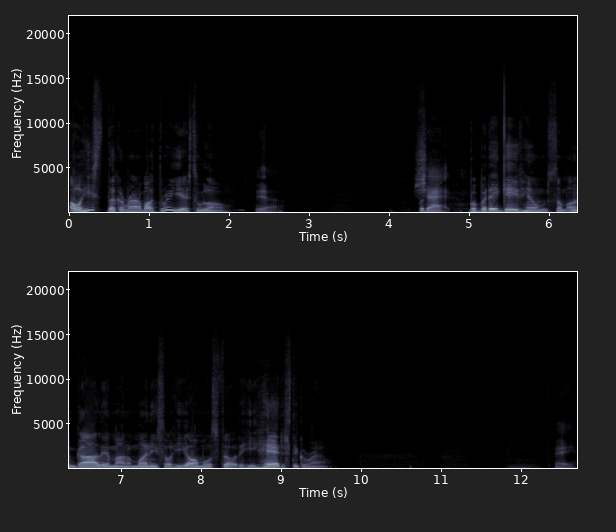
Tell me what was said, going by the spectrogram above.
Oh, he stuck around about three years too long. Yeah. But- Shaq. But but they gave him some ungodly amount of money, so he almost felt that he had to stick around. Hey,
